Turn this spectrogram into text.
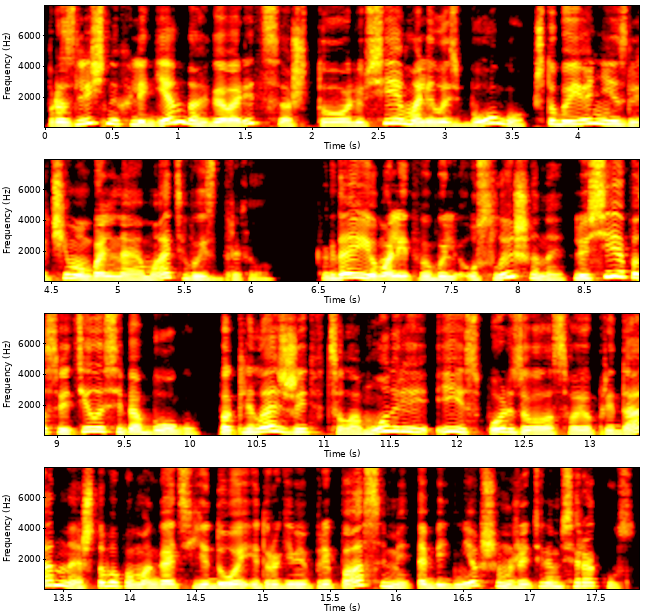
В различных легендах говорится, что Люсия молилась Богу, чтобы ее неизлечимо больная мать выздоровела. Когда ее молитвы были услышаны, Люсия посвятила себя Богу, поклялась жить в целомудрии и использовала свое приданное, чтобы помогать едой и другими припасами обедневшим жителям Сиракуз.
